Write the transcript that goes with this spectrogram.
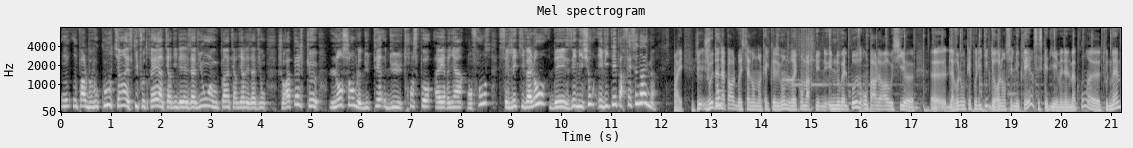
on, on, parle beaucoup, tiens, est-ce qu'il faudrait interdire les avions ou pas interdire les avions? Je rappelle que l'ensemble du, du transport aérien en France, c'est l'équivalent des émissions évitées par Fessenheim. Oui. Je, vous donne la parole, Brice Lalonde, dans quelques secondes. Je voudrais qu'on marque une, nouvelle pause. On parlera aussi euh, euh, de la volonté politique de relancer le nucléaire, c'est ce qu'a dit Emmanuel Macron euh, tout de même,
